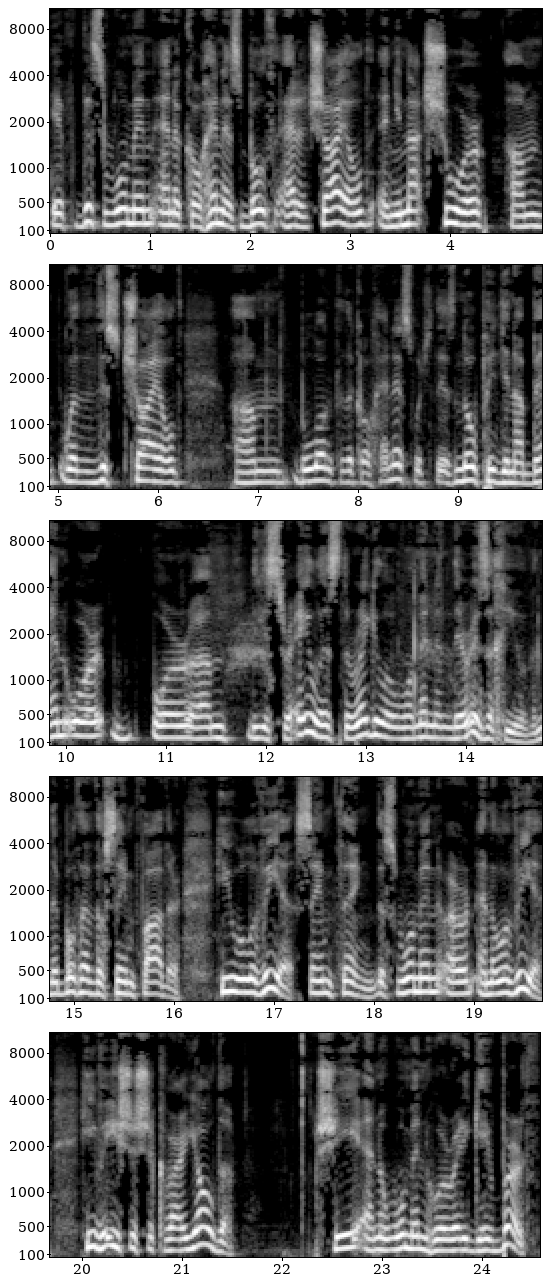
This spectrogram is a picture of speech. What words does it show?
If this woman and a kohenes both had a child, and you're not sure um, whether this child um, belong to the Kohenes, which there's no pidyon aben, or or um, the Israelis, the regular woman, and there is a chiyuv, and they both have the same father. He will Leviah, same thing. This woman or and a Leviah. He ve'isha shekvar yolda. She and a woman who already gave birth.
